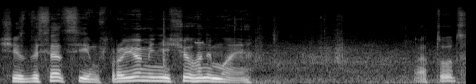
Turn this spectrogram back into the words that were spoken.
67. В пройомі нічого немає. А тут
